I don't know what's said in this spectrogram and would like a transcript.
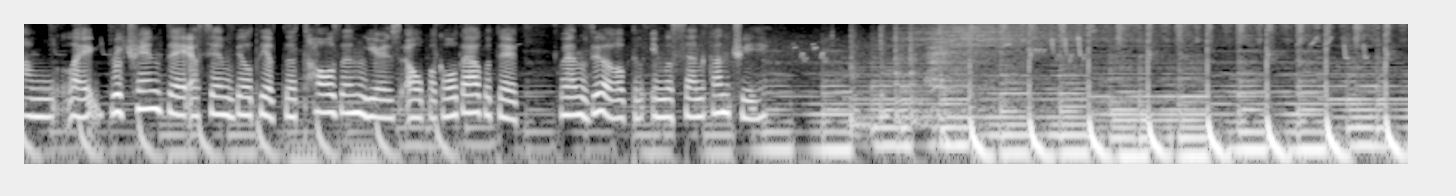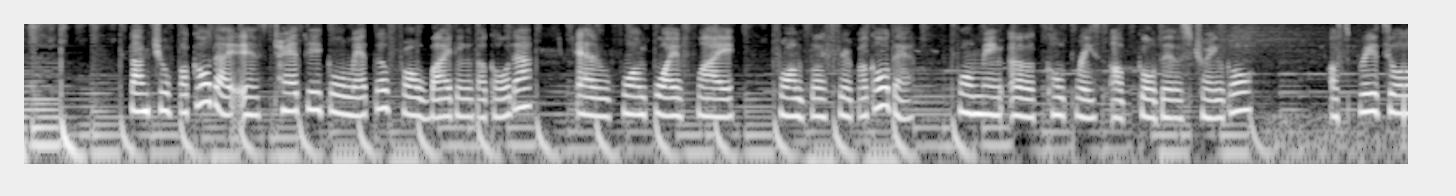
um, like between the ancient beauty of the thousand years old pagoda with the grandeur in the innocent country. Tam Chúc Pagoda is 30 kilometers from Bái Đính Pagoda and 1.5 from Berkshire Pagoda, forming a complex of golden triangle of spiritual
